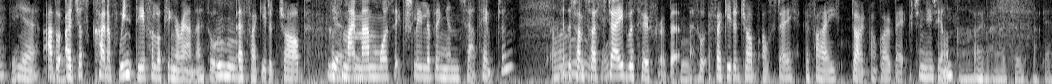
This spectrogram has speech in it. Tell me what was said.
Okay. Yeah, Other, I just kind of went there for looking around. I thought if I get a job, because Mm-hmm. Yeah. my mum was actually living in Southampton at the Oh, time, so I. Mm. stayed with her for a bit. I thought if I get a job, I'll stay. If I don't, I'll go back to New Zealand. so, Ah, okay, okay.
